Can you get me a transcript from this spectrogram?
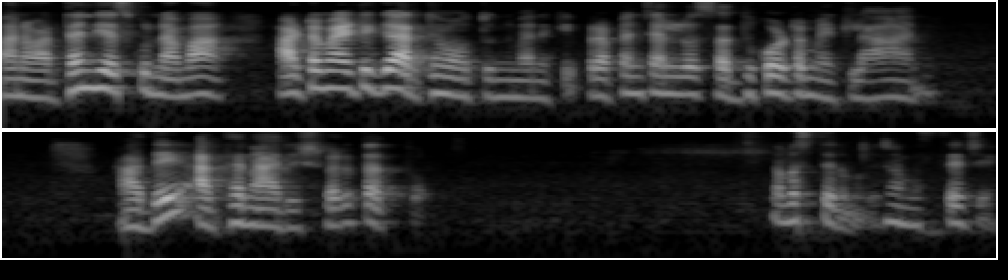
మనం అర్థం చేసుకున్నామా ఆటోమేటిక్గా అర్థమవుతుంది మనకి. ప్రపంచంలో సర్దుకోవటం ఎట్లా అని. అదే అర్ధనారీశ్వర తత్వం. నమస్తే నమస్తే జయ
